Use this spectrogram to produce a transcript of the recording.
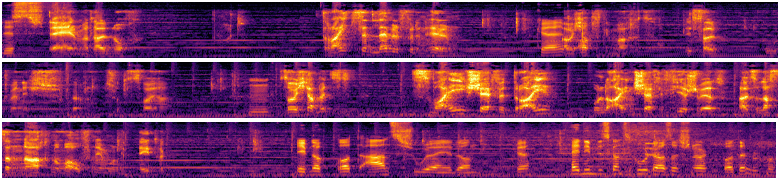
Das. Der Helm hat halt noch. What? 13 Level für den Helm. Okay. Aber ich hab's gemacht. Ist halt gut, wenn ich ähm, Schutz 2 habe. Hm. So, ich habe jetzt zwei Schärfe 3 und ein Schärfe 4 Schwert. Also lass dann nach nochmal aufnehmen und Data. Eben noch Brot 1 Schuhe eine dann. Okay? Hey, nimm das ganze gut aus, schnell. Warte, hilf mir.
